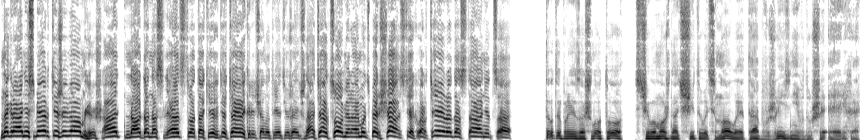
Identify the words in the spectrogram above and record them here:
На грани смерти живем! Лишать надо наследства таких детей!» — кричала третья женщина. «Отец умер, а ему теперь счастье, квартира достанется!» Тут и произошло то, с чего можно отсчитывать новый этап в жизни и в душе Эриха.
